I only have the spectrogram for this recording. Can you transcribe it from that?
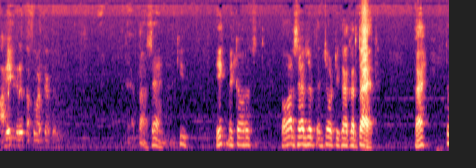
आहे खरंच असं वाटतं आपल्याला? आता असं आहे ना की एकमेकावरच पवार साहेब जर त्यांच्यावर टीका करतायत काय? तर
